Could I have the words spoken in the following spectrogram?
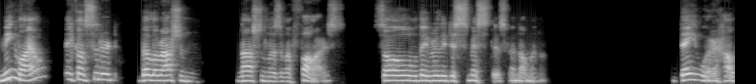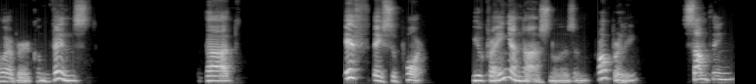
Meanwhile, they considered Belarusian nationalism a farce, so they really dismissed this phenomenon. They were, however, convinced that if they support Ukrainian nationalism properly, something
